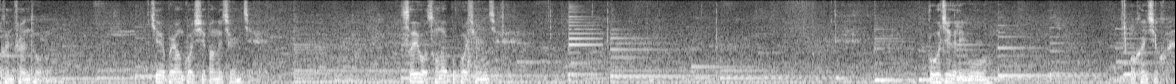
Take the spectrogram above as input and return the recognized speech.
我很传统，也不让过西方的情人节，所以我从来不过情人节。不过这个礼物我很喜欢。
